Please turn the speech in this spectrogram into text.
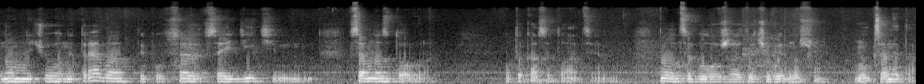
нам нічого не треба, типу, все, все йдіть, все в нас добре. Отака ситуація. Ну, це було вже очевидно, що ну, це не так.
